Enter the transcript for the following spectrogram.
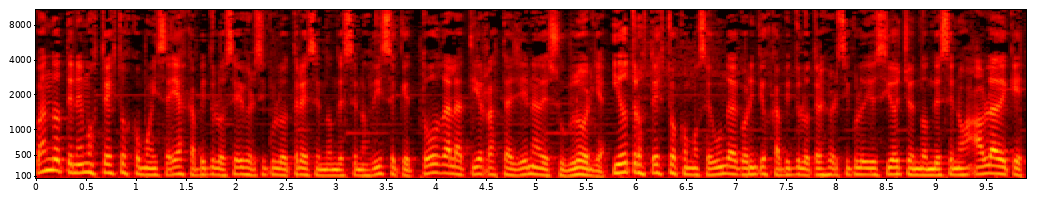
Cuando tenemos textos como Isaías capítulo 6 versículo 3 en donde se nos dice que toda la tierra está llena de su gloria y otros textos como 2 de Corintios capítulo 3 versículo 18 en donde se nos habla de que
